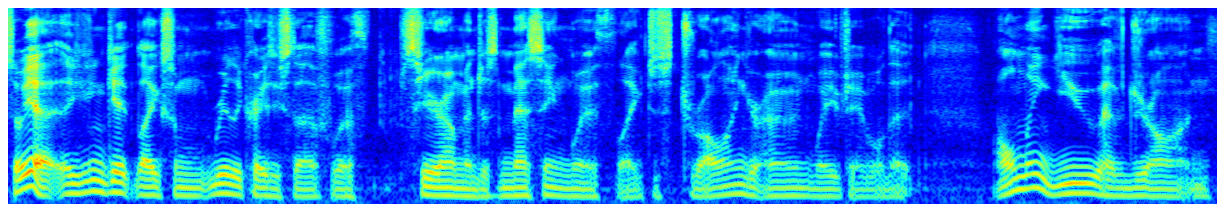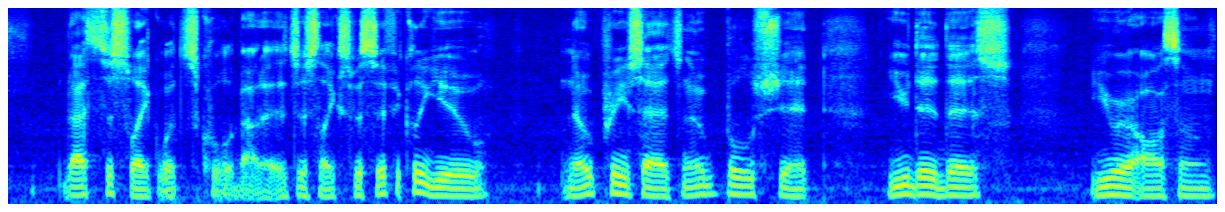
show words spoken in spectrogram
So yeah, you can get like some really crazy stuff with Serum and just messing with like just drawing your own wavetable that only you have drawn. That's just like what's cool about it. It's just like specifically you, no presets, no bullshit. You did this. You are awesome.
